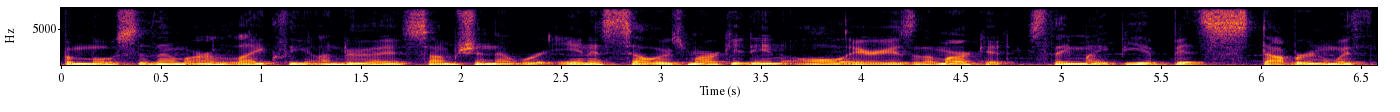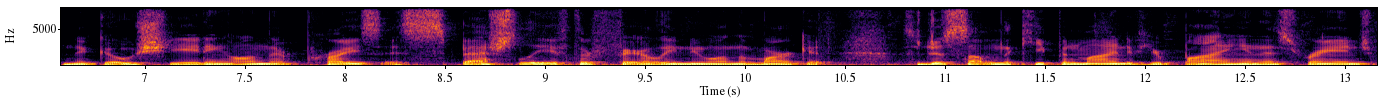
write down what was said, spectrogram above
but most of them are likely under the assumption that we're in a seller's market in all areas of the market. So they might be a bit stubborn with negotiating on their price, especially if they're fairly new on the market. So just something to keep in mind if you're buying in this range,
